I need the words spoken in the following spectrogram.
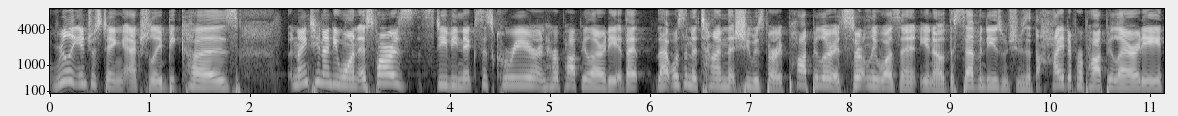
really interesting actually because 1991 as far as Stevie Nicks' career and her popularity that that wasn't a time that she was very popular. It certainly wasn't, you know, the 70s when she was at the height of her popularity.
